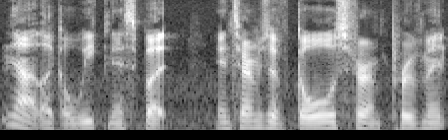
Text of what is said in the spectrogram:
not like a weakness, but in terms of goals for improvement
